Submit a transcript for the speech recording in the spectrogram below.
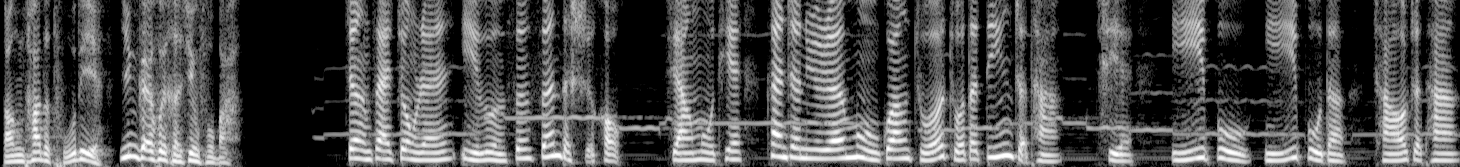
当他的徒弟应该会很幸福吧？正在众人议论纷纷的时候，江慕天看着女人目光灼灼地盯着他，且。一步一步的朝着他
